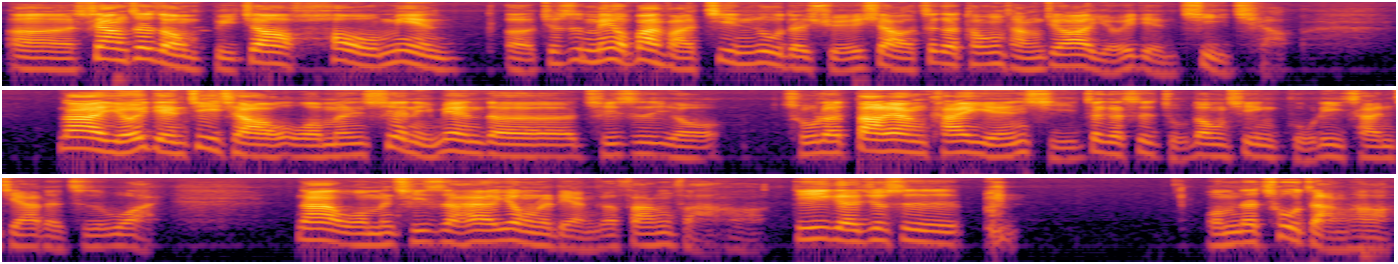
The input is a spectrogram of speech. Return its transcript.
呃像这种比较后面。呃，就是没有办法进入的学校，这个通常就要有一点技巧。那有一点技巧，我们县里面的其实有，除了大量开研习，这个是主动性鼓励参加的之外，那我们其实还要用了两个方法哈。第一个就是 我们的处长哈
